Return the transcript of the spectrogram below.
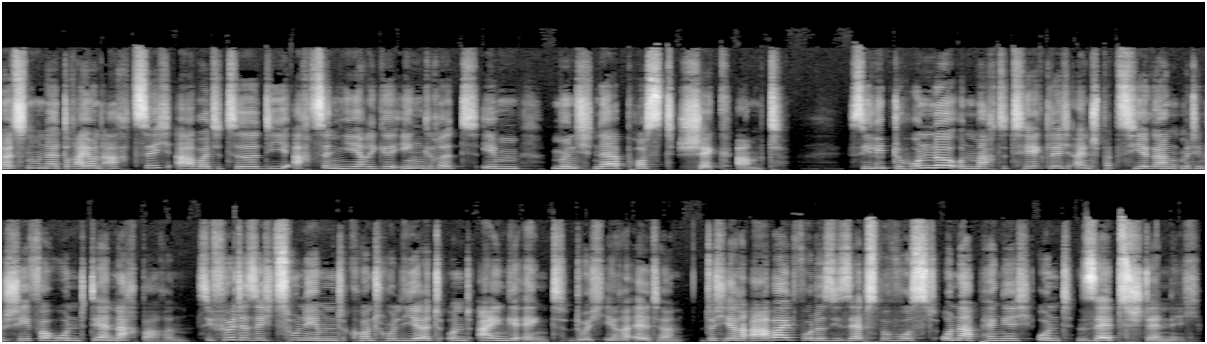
1983 arbeitete die 18-jährige Ingrid im Münchner Postcheckamt. Sie liebte Hunde und machte täglich einen Spaziergang mit dem Schäferhund der Nachbarin. Sie fühlte sich zunehmend kontrolliert und eingeengt durch ihre Eltern. Durch ihre Arbeit wurde sie selbstbewusst, unabhängig und selbstständig.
